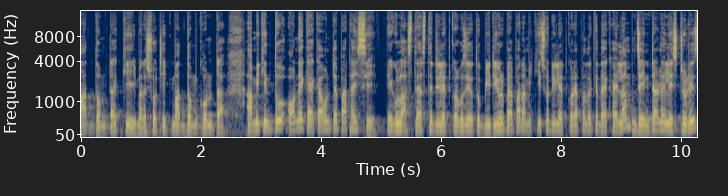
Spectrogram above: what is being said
মাধ্যমটা কি মানে সঠিক মাধ্যম কোনটা। আমি কিন্তু অনেক অ্যাকাউন্টে পাঠাইছি, এগুলো আস্তে আস্তে ডিলেট করব। যেহেতু ভিডিওর ব্যাপার, আমি কিছু ডিলেট করে আপনাদেরকে দেখাইলাম যে ইন্টারনাল স্টোরেজ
